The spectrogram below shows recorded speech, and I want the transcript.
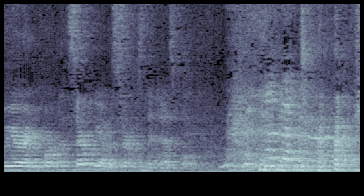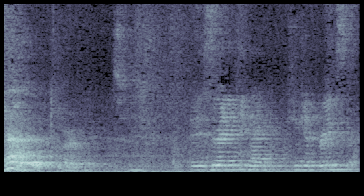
we are in Portland, sir. We have a service that does both. Perfect. Is there anything I can get for you, sir?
